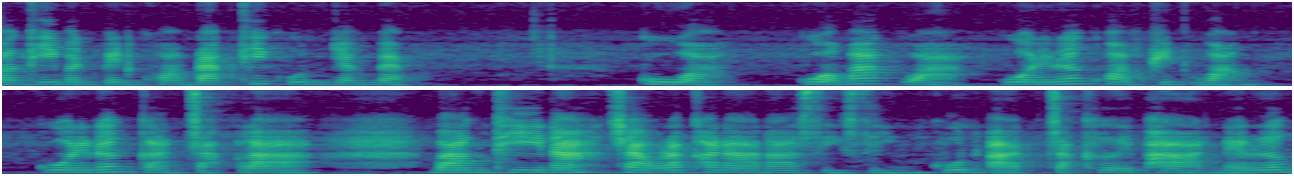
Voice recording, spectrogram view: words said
บางทีมันเป็นความรักที่คุณยังแบบกลัว กลัวมากกว่า กลัวในเรื่องความผิดหวัง กลัวในเรื่องการจากลา บางทีนะ ชาวลัคนาราศีสิงห์คุณอาจจะเคยผ่านในเรื่อง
